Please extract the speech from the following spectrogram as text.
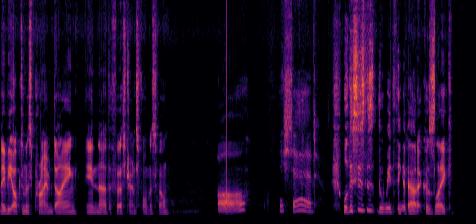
maybe Optimus Prime dying in uh, the first Transformers film. Oh, he's sad. Well, this is the, the weird thing about it because, like,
